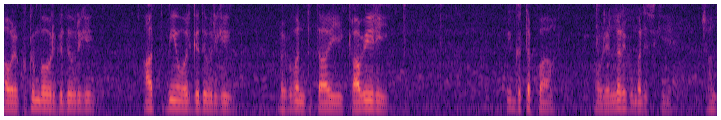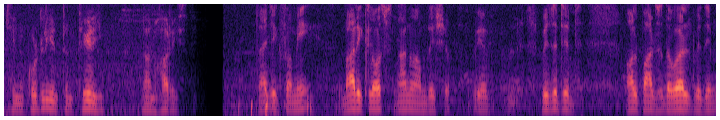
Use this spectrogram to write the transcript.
ಅವರ ಕುಟುಂಬ ವರ್ಗದವರಿಗೆ, ಆತ್ಮೀಯ ವರ್ಗದವರಿಗೆ ಭಗವಂತ ತಾಯಿ ಕಾವೇರಿ ಗೊತ್ತಪ್ಪ, ಅವರೆಲ್ಲರಿಗೂ ಮನಸ್ಸಿಗೆ ಶಾಂತಿಯನ್ನು ಕೊಡಲಿ ಅಂತಂತೇಳಿ ನಾನು ಹಾರೈಸ್ತೀನಿ. ಟ್ರಾಜಿಕ್ ಫಾರ್ ಮೀ ಭಾರಿ ಕ್ಲೋಸ್ ನಾನು Ambareesh we visited all parts of the world with him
